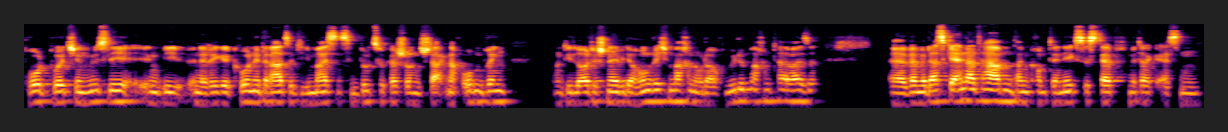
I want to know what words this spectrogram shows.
Brot, Brötchen, Müsli, irgendwie in der Regel Kohlenhydrate, die meistens den Blutzucker schon stark nach oben bringen und die Leute schnell wieder hungrig machen oder auch müde machen teilweise. Äh, wenn wir das geändert haben, dann kommt der nächste Step, Mittagessen,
